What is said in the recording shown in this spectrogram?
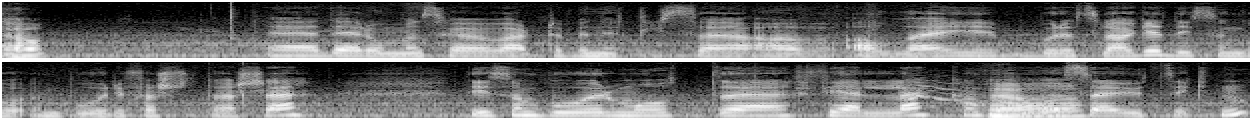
Ja. Eh, Det rommet skal jo være til benyttelse av alle i borettslaget. De som bor i første etasje. De som bor mot eh, fjellet, kan komme Ja, ja. og se utsikten.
